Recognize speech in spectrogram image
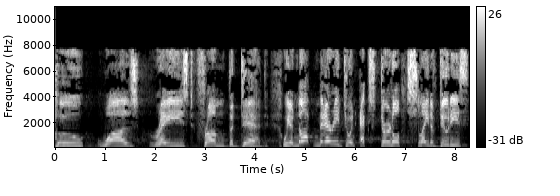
who was raised from the dead. We are not married to an external slate of duties.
